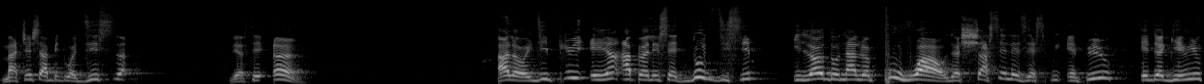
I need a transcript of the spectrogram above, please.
Matthieu chapitre 10, verset 1. Alors, il dit, puis ayant appelé ses douze disciples, il leur donna le pouvoir de chasser les esprits impurs et de guérir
